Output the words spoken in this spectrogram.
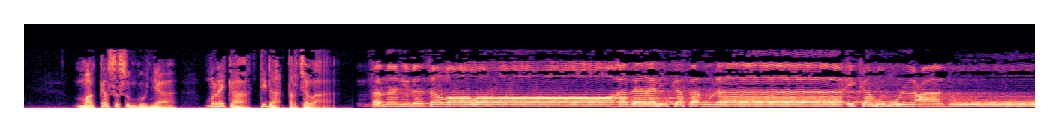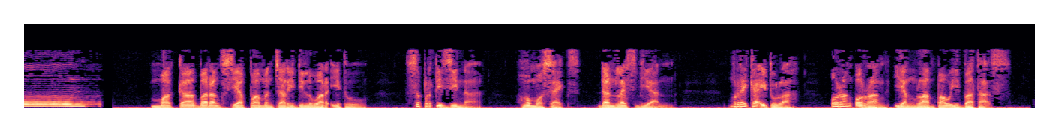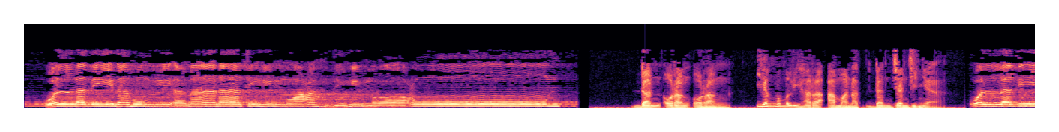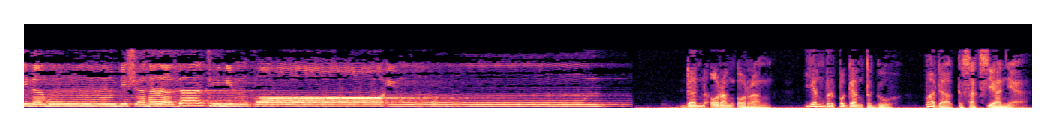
maka sesungguhnya mereka tidak tercela. فمن ابتغى وراء ذلك فأولئك هم العادون Maka barang siapa mencari di luar itu, seperti zina, homoseks, dan lesbian, mereka itulah orang-orang yang melampaui batas. والذين هم لأماناتهم وعهدهم راعون dan orang-orang yang memelihara amanat dan janjinya. Dan orang-orang yang berpegang teguh pada kesaksiannya.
